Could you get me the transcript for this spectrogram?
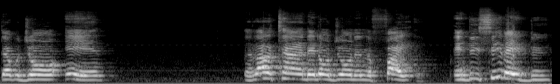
that would join in a lot of times they don't join in the fight. In DC they do.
